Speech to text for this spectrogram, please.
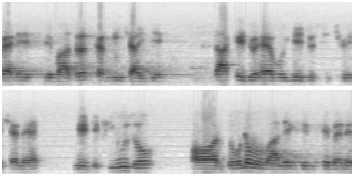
पहले इससे माजरत करनी चाहिए ताकि जो है वो ये जो सिचुएशन है ये डिफ्यूज हो और दोनों ममालिक जिनके मैंने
